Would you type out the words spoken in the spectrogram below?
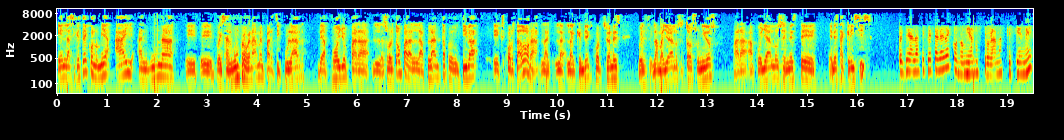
en la Secretaría de Economía hay alguna, eh, eh, pues algún programa en particular de apoyo para, sobre todo para la planta productiva exportadora, la, que envía exportaciones, pues la mayoría de los Estados Unidos, para apoyarlos en este, en esta crisis. Pues mira, la Secretaría de Economía, los programas que tiene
